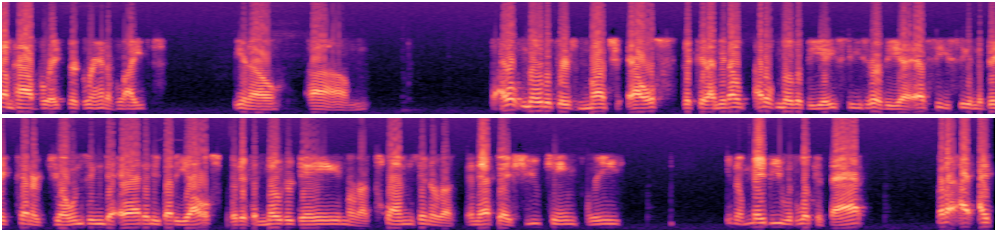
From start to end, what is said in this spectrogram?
somehow break their grant of rights? You know, um, I don't know that there's much else that could. I mean, I don't, I don't know that the ACC or the uh, SEC and the Big Ten are jonesing to add anybody else. But if a Notre Dame or a Clemson or a, an FSU came free, you know, maybe you would look at that. But I, I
